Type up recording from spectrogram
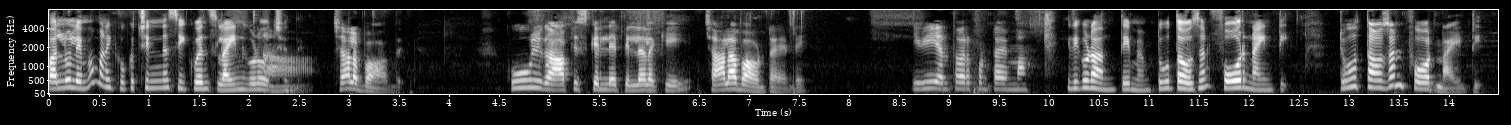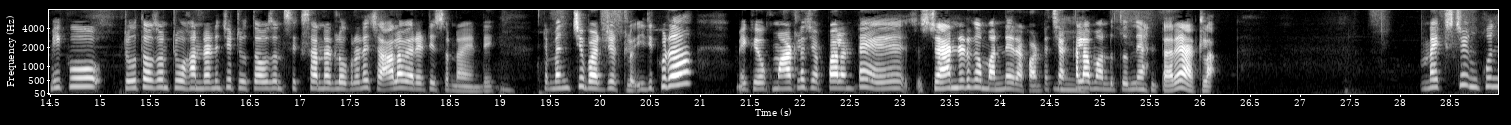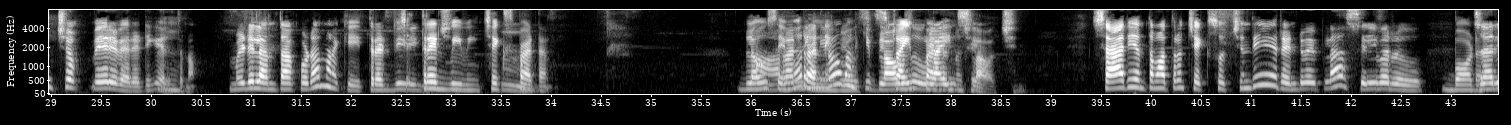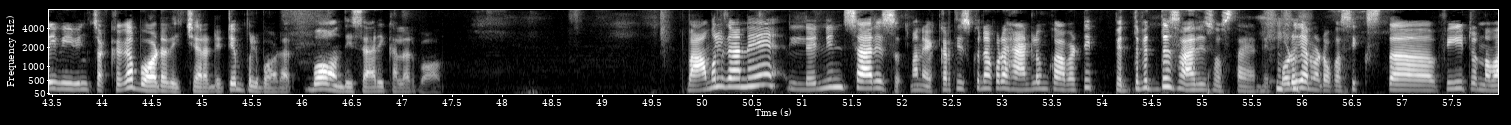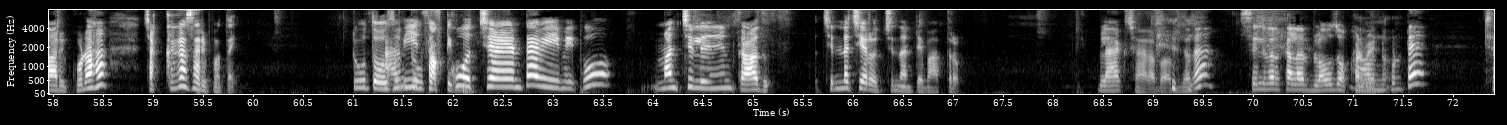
పళ్ళులేమో మనకి ఒక చిన్న సీక్వెన్స్ లైన్ కూడా వచ్చింది. చాలా బాగుంది. కూల్గా ఆఫీస్కి వెళ్ళే పిల్లలకి చాలా బాగుంటాయండి. ఇవి ఎంతవరకు ఉంటాయమ్మా? ఇది కూడా అంతే ma'am. Two thousand four ninety. Two thousand four ninety. మీకు టూ థౌజండ్ టూ హండ్రెడ్ నుంచి టూ థౌజండ్ సిక్స్ హండ్రెడ్ లోపలనే చాలా వెరైటీస్ ఉన్నాయండి. అంటే మంచి బడ్జెట్లో ఇది కూడా మీకు ఒక మాటలో చెప్పాలంటే స్టాండర్డ్గా మన్నే రకం. అంటే చెక్కలా మన్నుతుంది అంటారే అట్లా. నెక్స్ట్ ఇంకొంచెం వేరే వెరైటీకి వెళ్తున్నాం. మిడిల్ అంతా కూడా మనకి thread thread weaving checks. Pattern blouse ఏమో రన్నింగ్ మనకి బ్లౌజ్ లైన్స్ లా వచ్చింది. శారీ అంత మాత్రం చెక్స్ వచ్చింది. రెండు వైపులా సిల్వర్ బార్డర్ జరీ వీవింగ్ చక్కగా బార్డర్ ఇచ్చారండి. టెంపుల్ బార్డర్ బాగుంది శారీ కలర్ బాగుంది. మామూలుగానే లెనిన్ శారీస్ మనం ఎక్కడ తీసుకున్నా కూడా హ్యాండ్లూమ్ కాబట్టి పెద్ద పెద్ద శారీస్ వస్తాయండి. పొడుగు అనమాట ఒక సిక్స్ ఫీట్ ఉన్న వారికి కూడా చక్కగా సరిపోతాయి. టూ థౌసండ్ తక్కువ వచ్చాయంటే అవి మీకు మంచి లెనిన్ కాదు. చిన్న చీర వచ్చిందంటే మాత్రం. బ్లాక్ చాలా బాగుంది కదా? సిల్వర్ కలర్ బ్లౌజ్ ఒక్కడ. పెట్టుకుంటే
